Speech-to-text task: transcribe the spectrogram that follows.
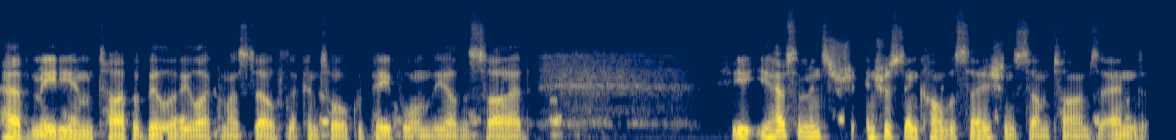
have medium type ability like myself that can talk with people on the other side you, you have some in- interesting conversations sometimes and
